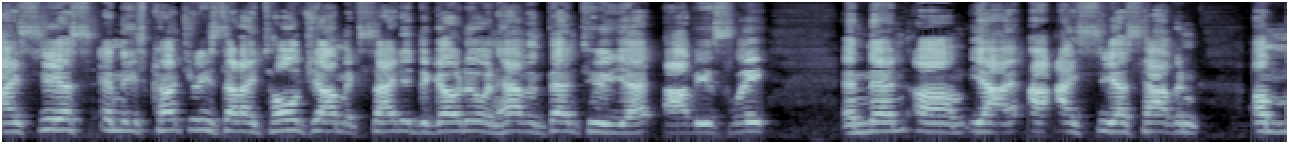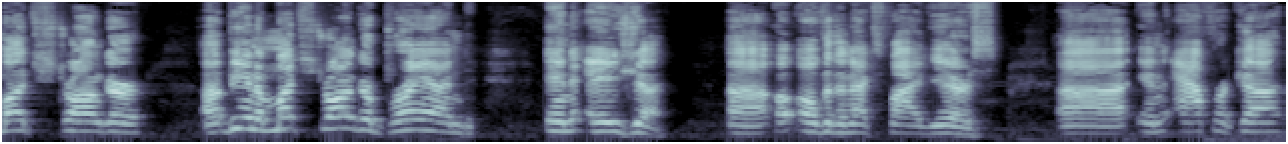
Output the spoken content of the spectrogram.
I see us in these countries that I told you I'm excited to go to and haven't been to yet, obviously. And then, um, yeah, I, I see us having a much stronger, uh, being a much stronger brand in Asia uh, over the next five years, uh, in Africa,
